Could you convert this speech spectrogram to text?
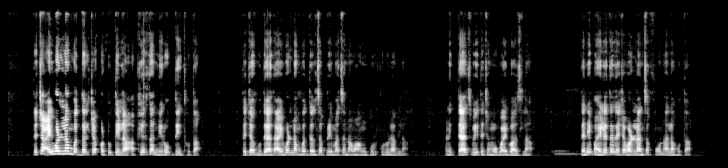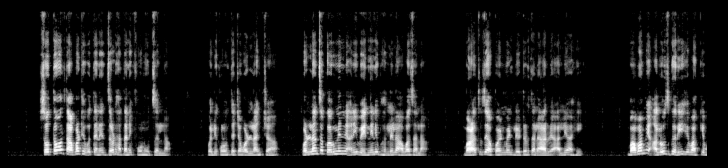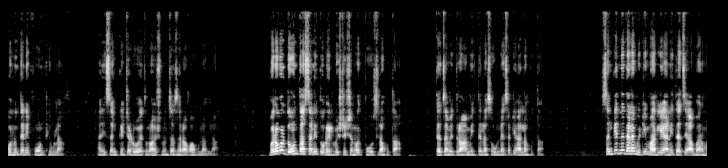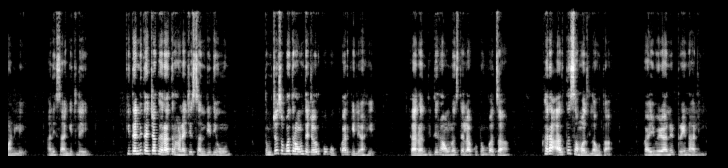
त्याच्या आईवडिलांबद्दलच्या कटुतेला अखेरचा निरोप देत होता. त्याच्या हृदयात आईवडिलांबद्दलचा प्रेमाचा नवा अंकुर फुलू लागला. आणि त्याच वेळी त्याचा मोबाईल वाजला. त्याने पाहिलं तर त्याच्या वडिलांचा फोन आला होता. स्वतःवर ताबा ठेवत त्याने जड हाताने फोन उचलला. पलीकडून त्याच्या वडिलांच्या वडिलांचा करुणेने आणि वेदनेने भरलेला आवाज आला. बाळा तुझे अपॉइंटमेंट लेटर त्याला आले आले आहे. बाबा मी आलोच घरी हे वाक्य बोलून त्याने फोन ठेवला आणि संकेतच्या डोळ्यातून अश्रूंचा झरा वाहू लागला. बरोबर दोन तासांनी तो रेल्वे स्टेशनवर पोहोचला होता. त्याचा मित्र अमित त्याला सोडण्यासाठी आला होता. संकेतने त्याला मिठी मारली आणि त्याचे आभार मानले आणि सांगितले की त्यांनी त्याच्या घरात राहण्याची संधी देऊन तुमच्यासोबत राहून त्याच्यावर खूप उपकार केले आहेत. कारण तिथे राहूनच त्याला कुटुंबाचा खरा अर्थ समजला होता. काही वेळाने ट्रेन आली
